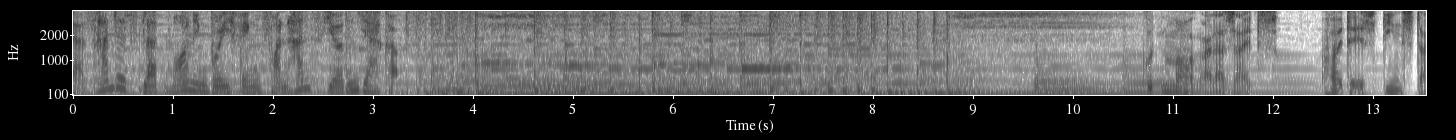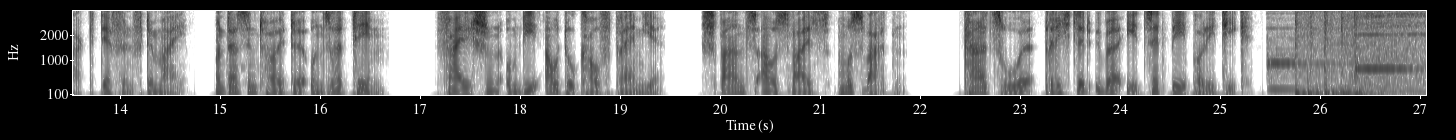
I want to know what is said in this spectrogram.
Das Handelsblatt Morning Briefing von Hans-Jürgen Jakobs Guten Morgen allerseits. Heute ist Dienstag, der 5. Mai. Und das sind heute unsere Themen. Feilschen um die Autokaufprämie. Spahns Ausweis muss warten. Karlsruhe richtet über EZB-Politik.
